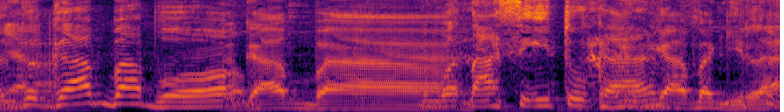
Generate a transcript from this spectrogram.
nggak punya- gegabah, Bo. gegabah. Buat nasi itu kan. Gegabah gila.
